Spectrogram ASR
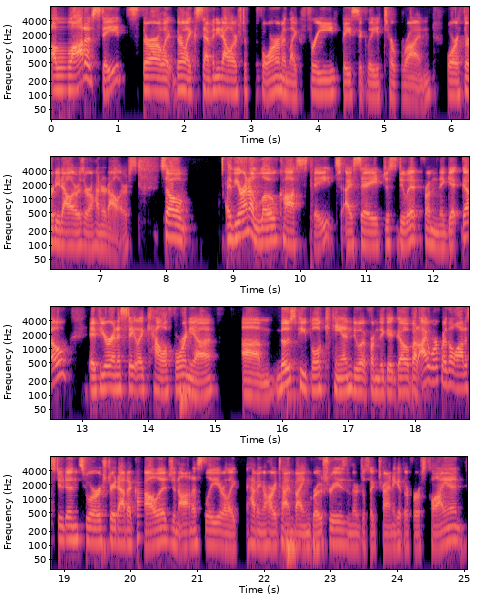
A lot of states, there are like, they're like $70 to form and like free basically to run or $30 or $100. So if you're in a low cost state, I say just do it from the get go. If you're in a state like California, um, most people can do it from the get go, but I work with a lot of students who are straight out of college and honestly are like having a hard time buying groceries and they're just like trying to get their first client.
